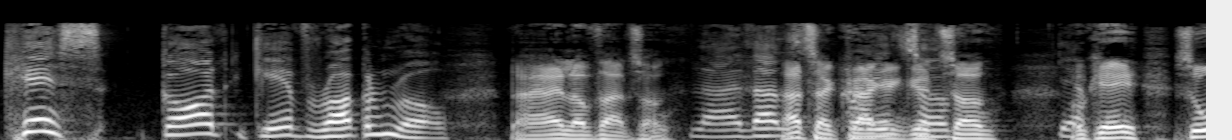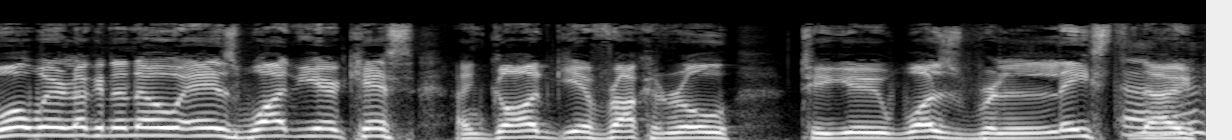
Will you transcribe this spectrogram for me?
Kiss God Gave Rock and Roll. Now, I love that song. Nah, that's, That's a cracking good song. Yeah. Okay, so what we're looking to know is what year Kiss and God Gave Rock and Roll to You was released. Uh-huh. Now, uh,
